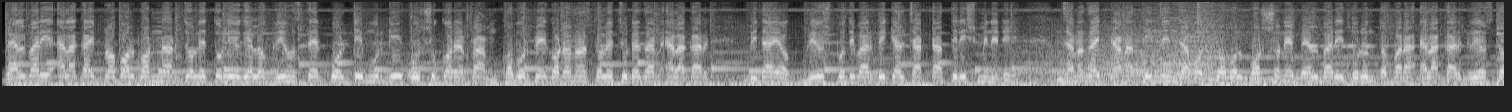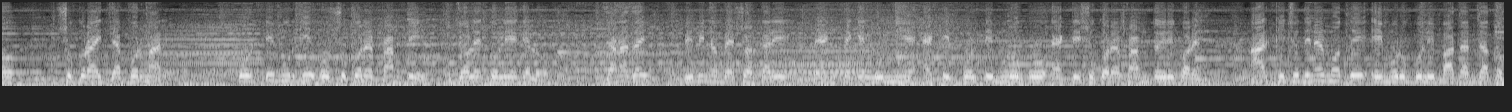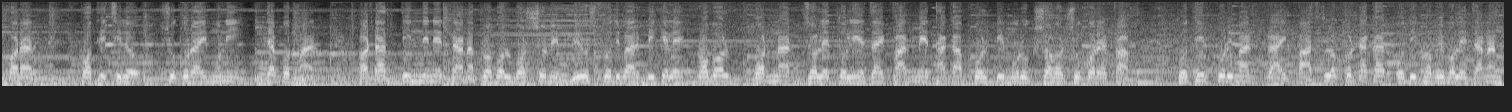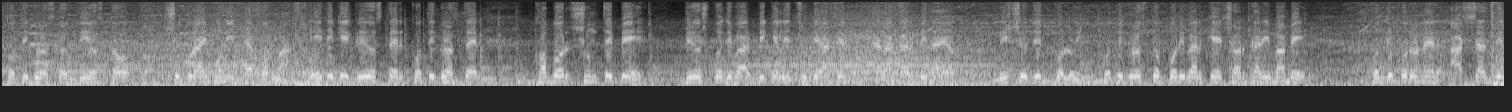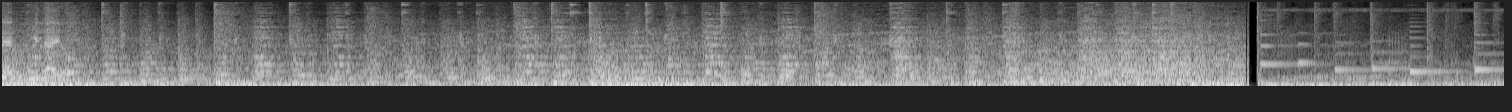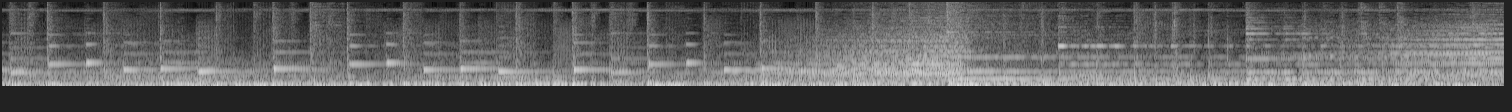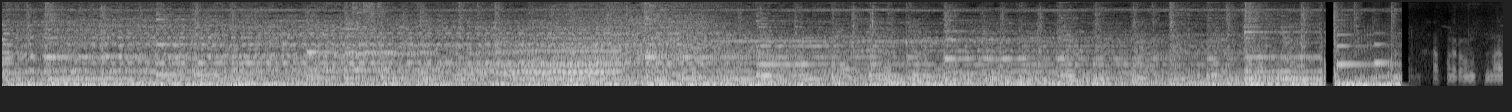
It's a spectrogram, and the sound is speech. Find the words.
বেলবাড়ি এলাকায় প্রবল বন্যার জলে তলিয়ে গেল গৃহস্থের পোল্ট্রি, মুরগি ও শুকরের ফার্ম। খবর পেয়ে ঘটনাস্থলে ছুটে যান এলাকার বিধায়ক। বৃহস্পতিবার বিকেল চারটা তিরিশ মিনিটে। জানা যায়, টানা তিন দিন যাবৎ প্রবল বর্ষণে বেলবাড়ি দুরন্তপাড়া এলাকার গৃহস্থ শুকুরাই দেববর্মার পোলট্রি, মুরগি ও শুকরের ফার্মটি জলে তলিয়ে গেল। জানা যায়, বিভিন্ন বেসরকারি ব্যাংক থেকে লোন নিয়ে একটি পোলট্রি, মুরগ ও একটি শুকরের ফার্ম তৈরি করেন। আর কিছুদিনের মধ্যে এই মুরগগুলি বাজারজাত করার পথে ছিল শুকুরাই মুনি দেববর্মার। হঠাৎ তিন দিনের টানা প্রবল বর্ষণে বৃহস্পতিবার বিকেলে প্রবল বন্যার জলে তলিয়ে যায় ফার্মে থাকা পোল্ট্রি মুরুগ সহ শুকরের ফার্ম। ক্ষতির পরিমাণ প্রায় পাঁচ লক্ষ টাকার অধিক হবে বলে জানান ক্ষতিগ্রস্ত গৃহস্থ শুকুরাই মুনি দেববর্মা। এইদিকে গৃহস্থের ক্ষতিগ্রস্তের খবর শুনতে পেয়ে বৃহস্পতিবার বিকেলে ছুটে আসেন এলাকার বিধায়ক বিশ্বজিৎ কলুই ক্ষতিগ্রস্ত পরিবারকে সরকারিভাবে ক্ষতিপূরণের আশ্বাস দিলেন বিধায়ক। 하방으로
